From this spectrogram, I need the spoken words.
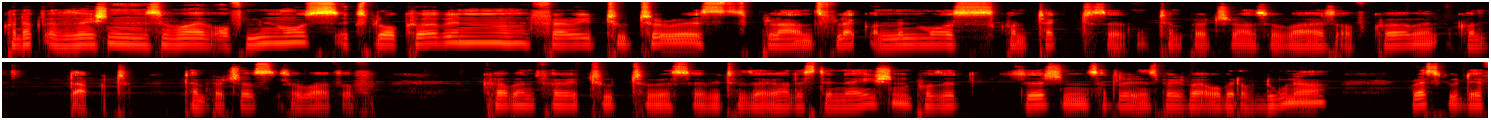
Conduct observation, survive of Minmus, explore Kerbin, ferry two tourists, plant flag on Minmus, contact the temperature survives of Kerbin, conduct temperatures survives of Kerbin, ferry two tourists to their destination, position satellite inspired by orbit of Duna, rescue Dev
